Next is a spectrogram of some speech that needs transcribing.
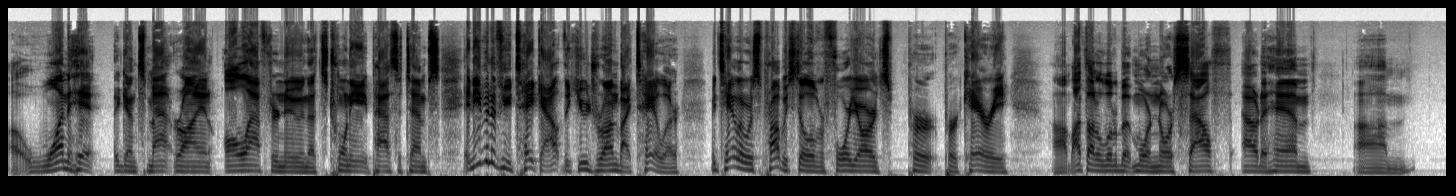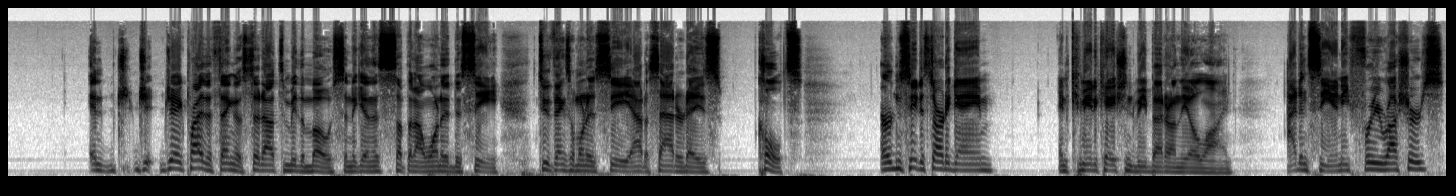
Uh, one hit against Matt Ryan all afternoon. That's 28 pass attempts. And even if you take out the huge run by Taylor, I mean Taylor was probably still over four yards per per carry. Um, I thought a little bit more north south out of him. Um, and J- Jake, probably the thing that stood out to me the most, and again, this is something I wanted to see. Two things I wanted to see out of Saturday's Colts: urgency to start a game, and communication to be better on the O line. I didn't see any free rushers.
